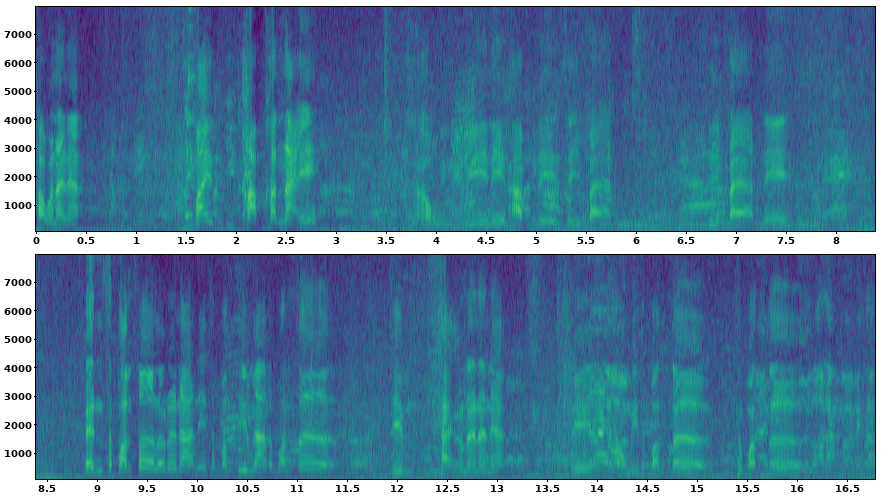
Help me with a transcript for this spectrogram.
ขับคันไหนเนี่ยไม่ขับคันไหนเอาวินี่ครับนี่สี่แปดสี่แปดนี่ เป็นสปอนเซอร์แล้วด้วยนะนี่สปอนทีมงานสปอนเซอร์ทีมแข่งกันด้วยนะเนี่ยนี่น้องมีสปอตเตอร์สปอตเตอร์ล้อหลังมาไหมครับ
